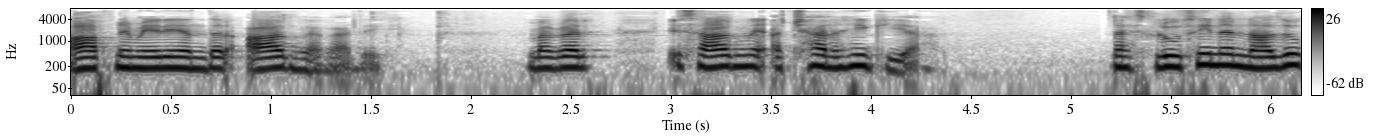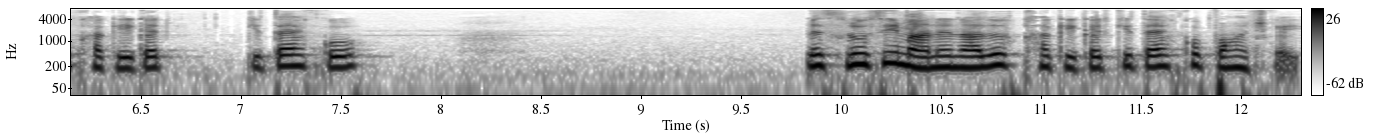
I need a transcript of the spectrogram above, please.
आपने मेरे अंदर आग लगा दी, मगर इस आग ने अच्छा नहीं किया। मिस लूसी ने नाजुक हकीकत की तह को, मिस लूसी माँ ने नाजुक हकीकत की तह को पहुँच गई।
